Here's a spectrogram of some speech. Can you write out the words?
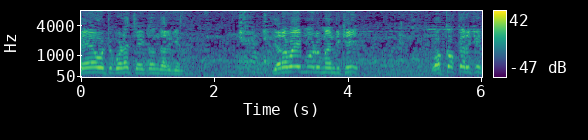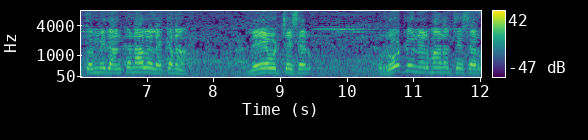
లేఅవుట్ కూడా చేయటం జరిగింది. ఇరవై మూడు మందికి ఒక్కొక్కరికి తొమ్మిది అంకణాల లెక్కన లేఅవుట్ చేశారు రోడ్లు నిర్మాణం చేశారు.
